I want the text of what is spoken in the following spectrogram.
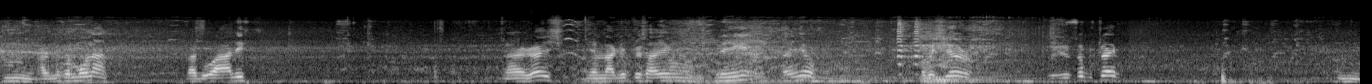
Hmm, almusal muna. Bago aalis. Na guys, yan lagi ko sa yung hinihingi sa inyo. Pag-share. Subscribe. Hmm.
